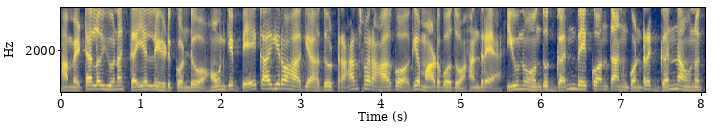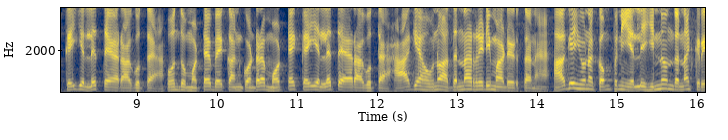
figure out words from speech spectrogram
ಆ ಮೆಟಲ್ ಇವನ ಕೈಯಲ್ಲಿ ಹಿಡ್ಕೊಂಡು ಅವನ್ಗೆ ಬೇಕಾಗಿರೋ ಹಾಗೆ ಅದು ಟ್ರಾನ್ಸ್ಫರ್ ಆಗೋ ಹಾಗೆ ಮಾಡಬಹುದು ಅಂದ್ರೆ ಇವನು ಒಂದು ಗನ್ ಬೇಕು ಅಂತ ಅನ್ಕೊಂಡ್ರೆ ಗನ್ ಅವನ ಕೈಯಲ್ಲೇ ತಯಾರಾಗುತ್ತೆ. ಒಂದು ಮೊಟ್ಟೆ ಬೇಕು ಅನ್ಕೊಂಡ್ರೆ ಮೊಟ್ಟೆ ಕೈಯಲ್ಲೇ ತಯಾರಾಗುತ್ತೆ. ಹಾಗೆ ಅವನು ಅದನ್ನ ರೆಡಿ ಮಾಡಿರ್ತಾನೆ. ಹಾಗೆ ಇವನ ಕಂಪನಿಯಲ್ಲಿ ಇನ್ನೊಂದನ್ನ ಕ್ರಿಯೇಟ್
